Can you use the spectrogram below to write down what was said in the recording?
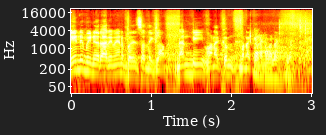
மீண்டும் இன்னொரு அருமையான பதிவு சந்திக்கலாம். நன்றி வணக்கம். வணக்கம் வணக்கம்.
